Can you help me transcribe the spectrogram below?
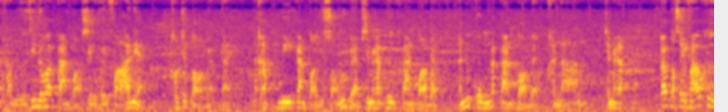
นะครับหรือที่เรียกว่าการต่อเซลล์ไฟฟ้าเนี่ยเขาจะต่อแบบใดนะครับมีการต่ออยู่ 2 รูปแบบใช่ไหมครับคือการต่อแบบอนุกรมและการต่อแบบขนานใช่ไหมครับการต่อเซลล์ไฟฟ้าก็คือ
